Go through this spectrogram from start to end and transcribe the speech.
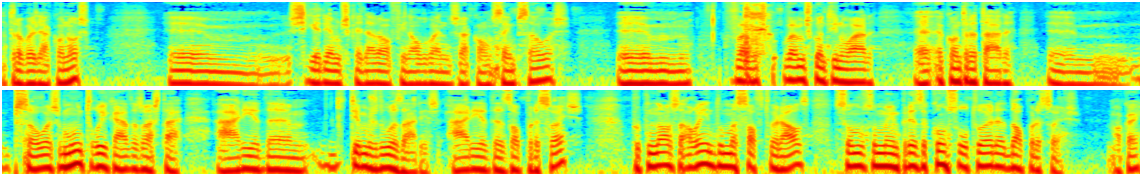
a trabalhar connosco. Um, chegaremos, se calhar, ao final do ano já com 100 pessoas. Um, vamos, vamos continuar a, a contratar pessoas muito ligadas, lá está, à área da. Temos duas áreas. A área das operações, porque nós, além de uma software house, somos uma empresa consultora de operações. Ok?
